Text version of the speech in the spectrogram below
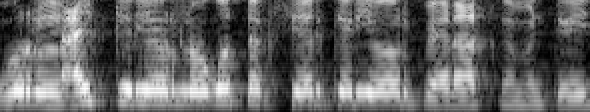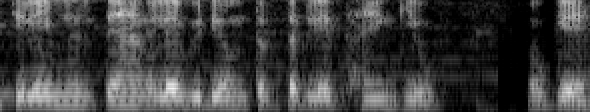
और लाइक करिए और लोगों तक शेयर करिए और प्यारास कमेंट करिए। चलिए मिलते हैं अगले वीडियो में, तब तक लिए थैंक यू ओके।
